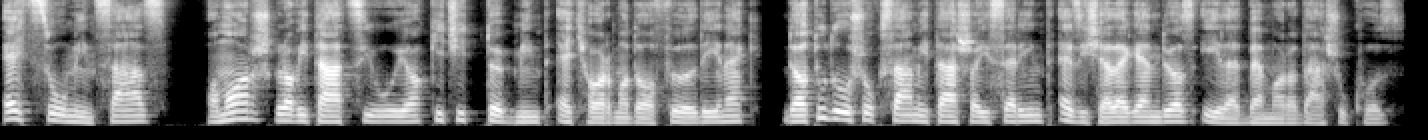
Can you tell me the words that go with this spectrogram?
Egy szó mint száz, a Mars gravitációja kicsit több mint egyharmada a Földének, de a tudósok számításai szerint ez is elegendő az életben maradásukhoz.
